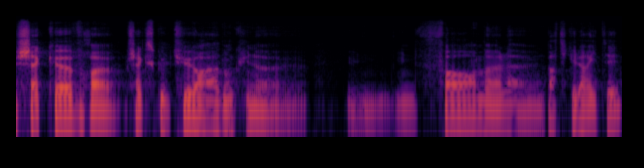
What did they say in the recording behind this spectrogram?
chaque œuvre, chaque sculpture a donc une une, forme, une particularité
